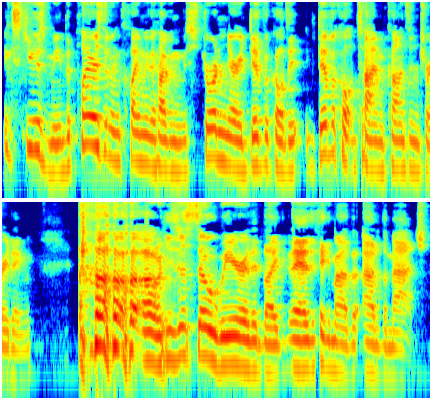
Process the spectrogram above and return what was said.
Excuse me, the players have been claiming they're having extraordinary difficulty, difficult time concentrating. oh, he's just so weird that like they had to kick him out of, the, out of the match.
